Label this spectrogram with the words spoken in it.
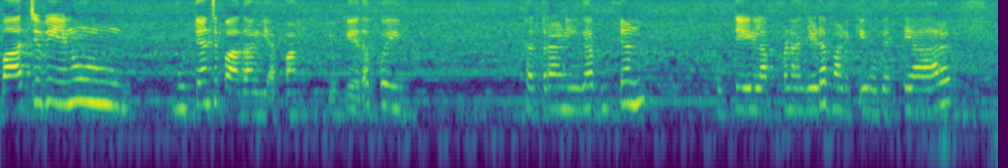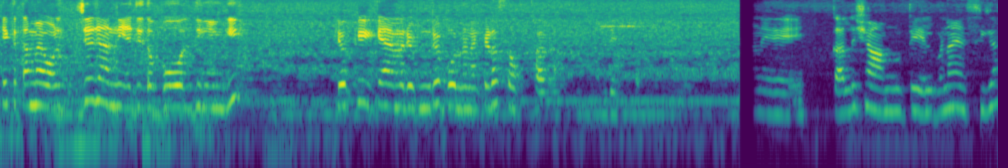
ਬਾਅਦ ਚ ਵੀ ਇਹਨੂੰ ਬੂਟਿਆਂ ਚ ਪਾ ਦਾਂਗੇ ਆਪਾਂ, ਕਿਉਂਕਿ ਇਹਦਾ ਕੋਈ ਖਤਰਾ ਨਹੀਂਗਾ ਬੂਟਿਆਂ ਨੂੰ। ਤੇ ਤੇਲ ਆਪਣਾ ਜਿਹੜਾ ਬਣ ਕੇ ਹੋ ਗਿਆ ਤਿਆਰ। ਇੱਕ ਤਾਂ ਮੈਂ ਉਲਝ ਜਾਂਦੀ ਹਾਂ ਜਦੋਂ ਬੋਲਦੀ ਹੈਗੀ, ਕਿਉਂਕਿ ਕੈਮਰੇ ਮੂਹਰੇ ਬੋਲਣਾ ਕਿਹੜਾ ਸੌਖਾ ਹੈ ਦੇਖੋ। ਕੱਲ ਸ਼ਾਮ ਨੂੰ ਤੇਲ ਬਣਾਇਆ ਸੀਗਾ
